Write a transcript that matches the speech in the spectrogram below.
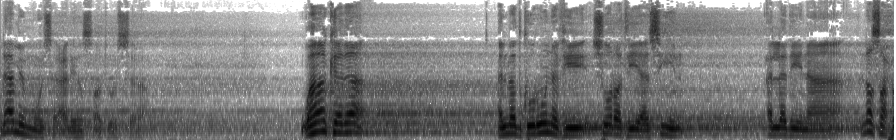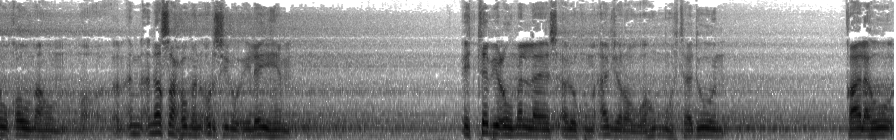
لا من موسى عليه الصلاة والسلام. وهكذا المذكورون في سورة ياسين الذين نصحوا قومهم نصحوا من أرسلوا إليهم اتبعوا من لا يسألكم أجرا وهم مهتدون. قاله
